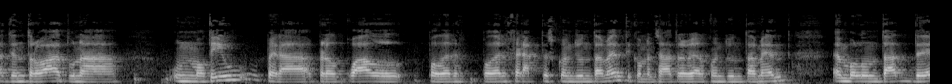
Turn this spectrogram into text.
hagin trobat una, un motiu per, a, per al qual poder, poder fer actes conjuntament i començar a treballar conjuntament en voluntat de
